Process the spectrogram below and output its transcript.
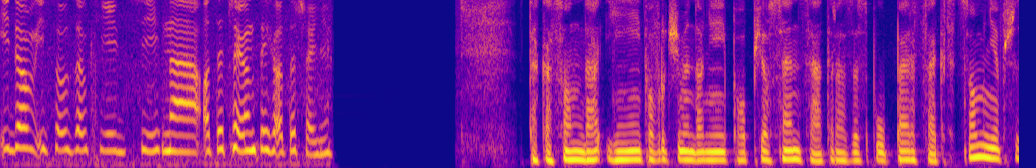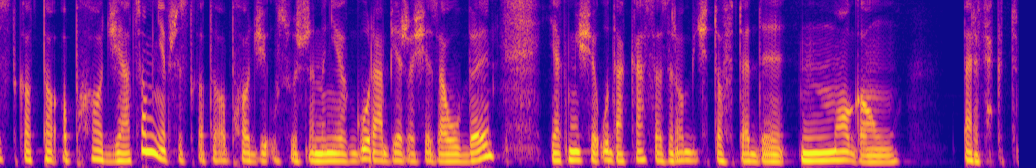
idą i są zamknięci na otaczające ich otoczenie. Taka sonda i powrócimy do niej po piosence, a teraz zespół Perfekt. Co mnie wszystko to obchodzi, a co mnie wszystko to obchodzi usłyszymy. Niech góra bierze się za łby. Jak mi się uda kasę zrobić, to wtedy mogą. Perfekt.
